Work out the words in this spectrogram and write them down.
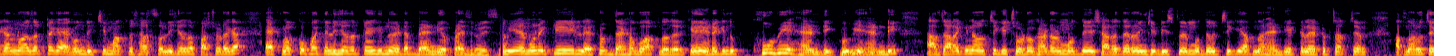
একান্ন হাজার টাকা এখন দিচ্ছি মাত্র সাতচল্লিশ হাজার পাঁচশো টাকা। এক লক্ষ পঁয়তাল্লিশ হাজার টাকা কিন্তু এটা ব্র্যান্ড নিউ প্রাইস রয়েছে। আমি এমন একটি ল্যাপটপ দেখাবো আপনাদেরকে এটা কিন্তু খুবই হ্যান্ডি খুবই হ্যান্ডি আর যারা কিনা হচ্ছে কি ছোট খাটোর মধ্যে সাড়ে তেরো ইঞ্চি ডিসপ্লের মধ্যে হচ্ছে কি আপনার হ্যান্ডি একটা ল্যাপটপ চাচ্ছেন আপনার হচ্ছে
